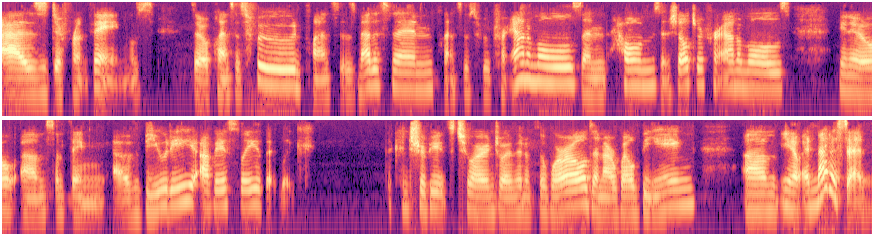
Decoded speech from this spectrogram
as different things so, plants as food, plants as medicine, plants as food for animals, and homes and shelter for animals. You know, um, something of beauty, obviously, that like that contributes to our enjoyment of the world and our well-being. Um, you know, and medicine.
